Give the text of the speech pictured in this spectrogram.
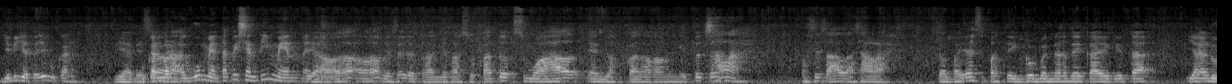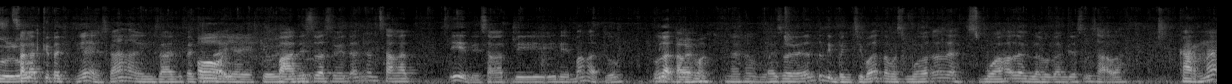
Jadi jatuhnya bukan Iya, bukan orang- berargumen tapi sentimen Ya orang orang biasanya udah terlanjur gak suka tuh semua hal yang dilakukan orang itu tuh salah pasti salah. salah Contohnya seperti gubernur DKI kita Yang dulu. sangat kita ya ya, sekarang yang sangat kita Oh, cintai. iya, iya, Pak. Anies Baswedan kan sangat ini sangat di ini banget loh. Lu nggak tahu emang. nggak tahu. Pak Baswedan tuh dibenci banget sama semua orang ya. Semua hal yang dilakukan dia itu salah. karena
